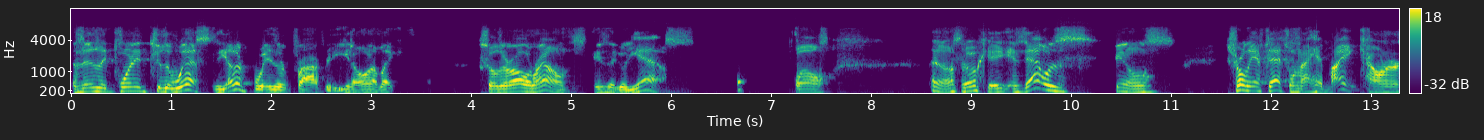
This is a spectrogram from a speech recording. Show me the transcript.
And then they pointed to the west, the other way of their property, you know, and I'm like, so they're all around. And they go, yeah. Well, you know, I said, okay. And that was, you know, shortly after that's when I had my encounter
